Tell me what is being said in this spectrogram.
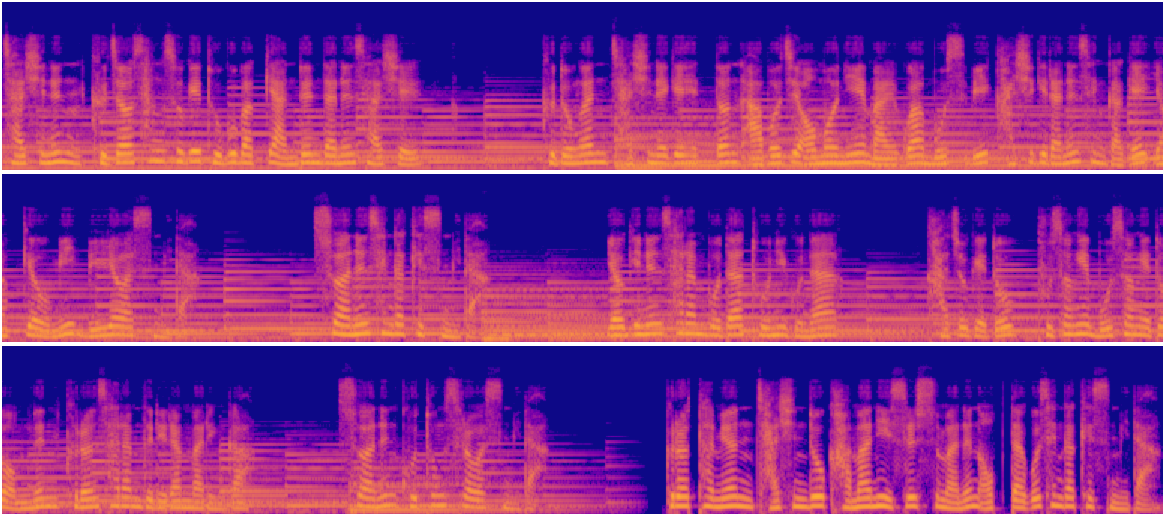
자신은 그저 상속의 도구밖에 안 된다는 사실, 그동안 자신에게 했던 아버지 어머니의 말과 모습이 가식이라는 생각에 역겨움이 밀려왔습니다. 수아는 생각했습니다. 여기는 사람보다 돈이구나. 가족에도 부성에 모성에도 없는 그런 사람들이란 말인가. 수아는 고통스러웠습니다. 그렇다면 자신도 가만히 있을 수만은 없다고 생각했습니다.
